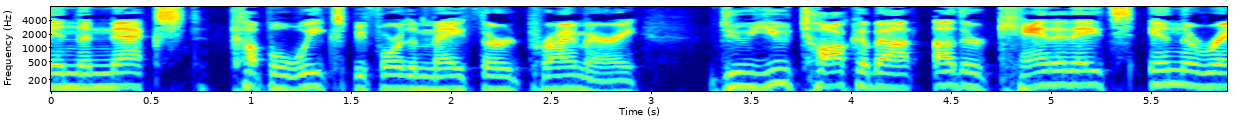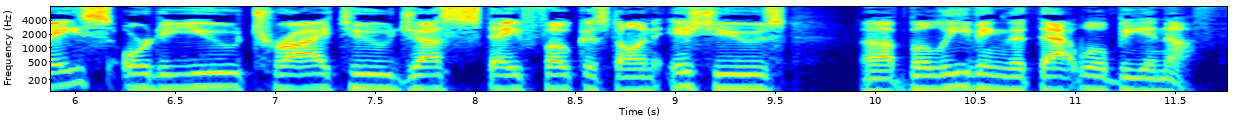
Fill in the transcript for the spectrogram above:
in the next couple weeks before the May 3rd primary? Do you talk about other candidates in the race, or do you try to just stay focused on issues, uh, believing that that will be enough?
